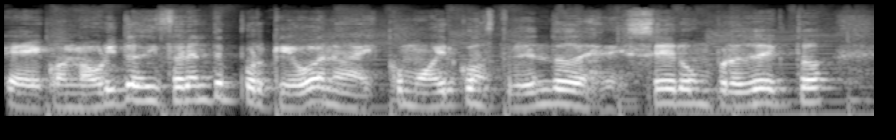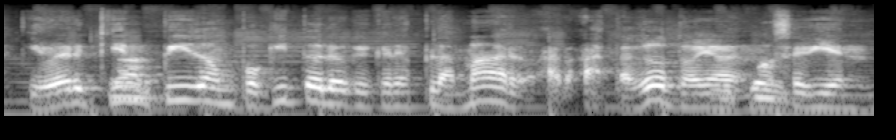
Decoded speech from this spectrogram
Eh, con Maurito es diferente porque, bueno, es como ir construyendo desde cero un proyecto y ver quién pida un poquito lo que querés plasmar. Hasta yo todavía no sé bien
